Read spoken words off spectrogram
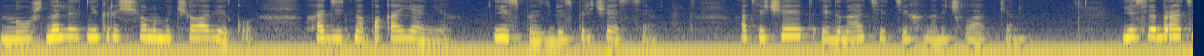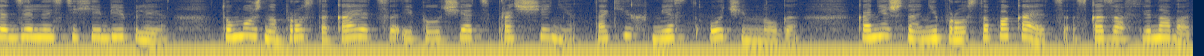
Нужно ли некрещенному человеку ходить на покаяние, исповедь без причастия? Отвечает Игнатий Тихонович Лапкин. Если брать отдельные стихи Библии, то можно просто каяться и получать прощение. Таких мест очень много. Конечно, не просто покаяться, сказав «виноват»,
